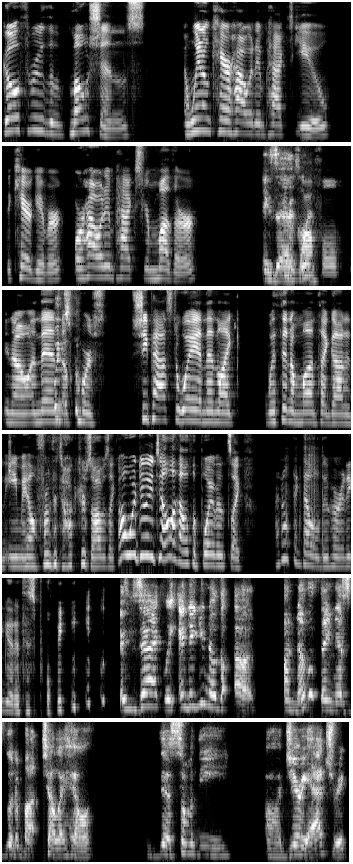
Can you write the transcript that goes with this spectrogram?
go through the motions and we don't care how it impacts you, the caregiver, or how it impacts your mother. Exactly. It was awful, you know, and then Which, of course she passed away and then like within a month, I got an email from the doctor's office like, "Oh, we're doing telehealth appointments." Like, I don't think that will do her any good at this point. exactly, and then you know the uh, another thing that's good about telehealth, there's some of the uh, geriatric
